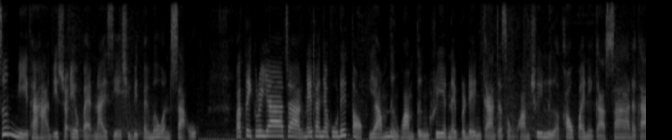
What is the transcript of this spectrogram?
ซึ่งมีทหารอิสราเอล8นายเสียชีวิตไปเมื่อวันเสาร์ ปฏิกิริยาจากเนทันยาฮูได้ตอกย้ำถึงความตึงเครียดในประเด็นการจะส่งความช่วยเหลือเข้าไปในกาซานะคะ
